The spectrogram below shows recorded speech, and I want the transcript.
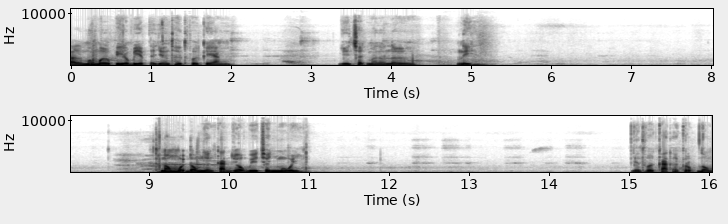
ឡូវមកមើលពីរបៀបដែលយើងត្រូវធ្វើគាំងយើងចុចមកនៅលើនេះក្នុងមួយដុំយើងកាត់យកវាចេញមួយយើងធ្វើកាត់ឲ្យគ្រប់ដុំ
